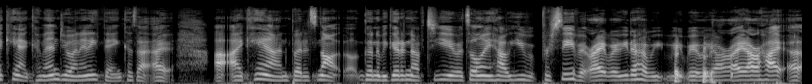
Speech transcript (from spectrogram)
I can't commend you on anything because I, I I can, but it's not going to be good enough to you. It's only how you perceive it, right? Well, you know how we, we, we are, right? Our high uh,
